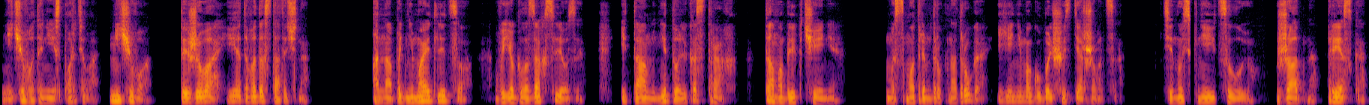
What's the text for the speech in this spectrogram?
Ничего ты не испортила, ничего. Ты жива, и этого достаточно. Она поднимает лицо, в ее глазах слезы. И там не только страх, там облегчение. Мы смотрим друг на друга, и я не могу больше сдерживаться. Тянусь к ней и целую. Жадно, резко.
